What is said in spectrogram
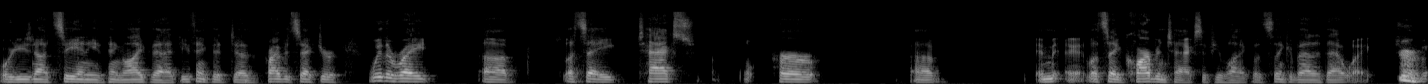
Or do you not see anything like that? Do you think that, uh, the private sector with the right, uh, let's say, tax per, uh, uh, let's say carbon tax, if you like, let's think about it that way Sure.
